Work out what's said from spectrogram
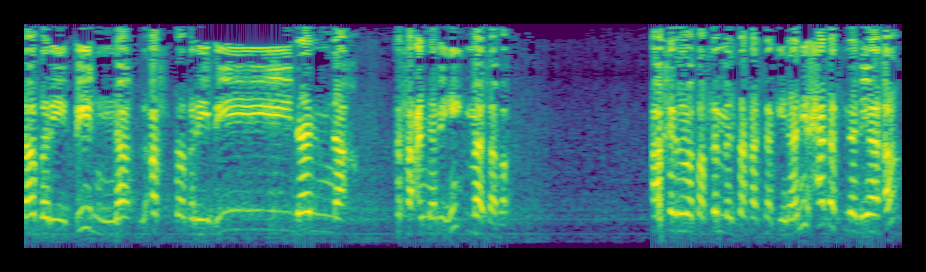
تضربين الأصل تضربينن ففعلنا به ما سبق. آخر المطاف لما التقى الساكنان حذفنا الياء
